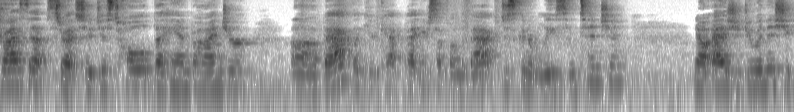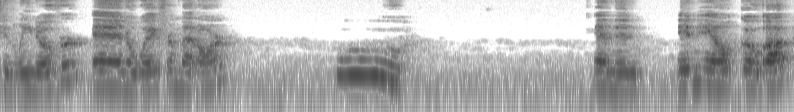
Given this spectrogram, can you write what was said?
Tricep stretch. So just hold the hand behind your uh, back, like you're patting yourself on the back. Just gonna release some tension. Now, as you're doing this, you can lean over and away from that arm. Ooh. And then inhale, go up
